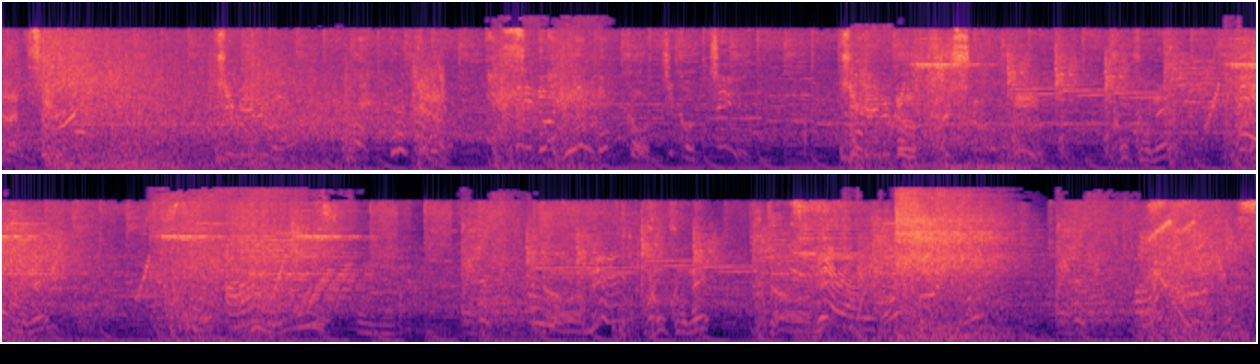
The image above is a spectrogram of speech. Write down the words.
ガチ決めるわこっちこっち決めるロックしろここねここね For you. ダメここねダメ Here I am. そ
